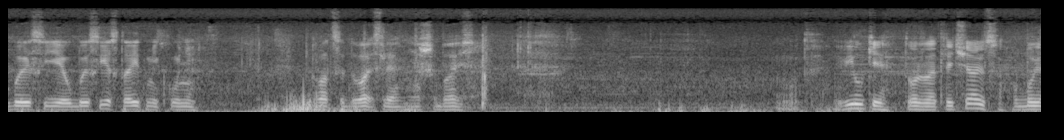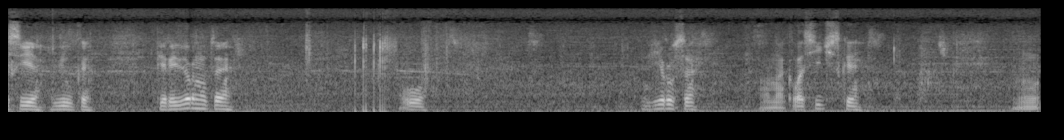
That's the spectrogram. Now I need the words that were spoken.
BSE. У BSE стоит Микуни 22, если я не ошибаюсь. Вот. Вилки тоже отличаются. У BSE вилка перевернутая. У вируса она классическая. Ну,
